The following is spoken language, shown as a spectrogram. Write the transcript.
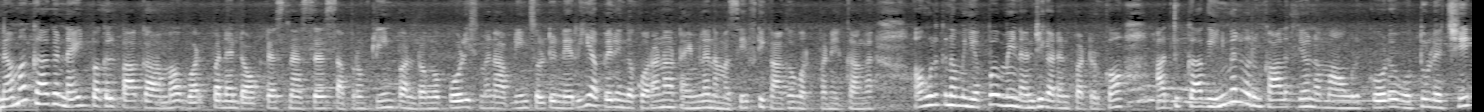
நமக்காக நைட் பகல் பார்க்காம ஒர்க் பண்ண டாக்டர்ஸ் நர்சஸ் அப்புறம் க்ளீன் பண்ணுறவங்க போலீஸ்மேன் அப்படின்னு சொல்லிட்டு நிறைய பேர் இந்த கொரோனா டைமில் நம்ம சேஃப்டிக்காக ஒர்க் பண்ணியிருக்காங்க. அவங்களுக்கு நம்ம எப்போவுமே நன்றி கடன் பட்டிருக்கோம். அதுக்காக இனிமேல் வரும் காலத்துலேயும் நம்ம அவங்களுக்கு கூட ஒத்துழைச்சி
